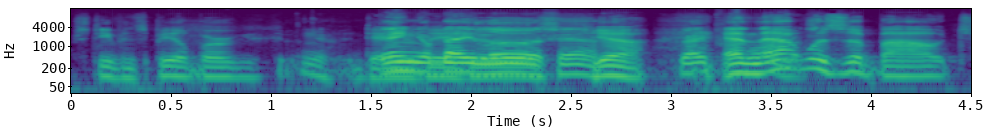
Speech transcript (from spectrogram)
Steven Spielberg, Yeah. Daniel, Daniel Day-Lewis, yeah. yeah, Great and that was about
